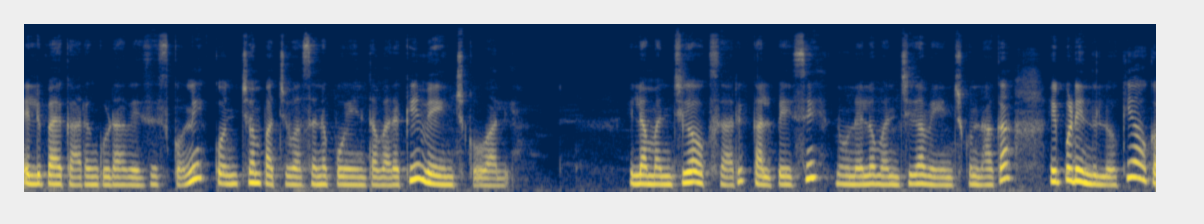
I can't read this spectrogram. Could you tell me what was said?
ఎల్లిపాయ కారం కూడా వేసేసుకొని కొంచెం పచ్చివాసన పోయేంత వరకు వేయించుకోవాలి. ఇలా మంచిగా ఒకసారి కలిపేసి నూనెలో మంచిగా వేయించుకున్నాక ఇప్పుడు ఇందులోకి ఒక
